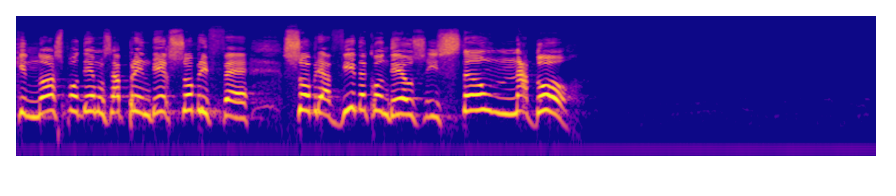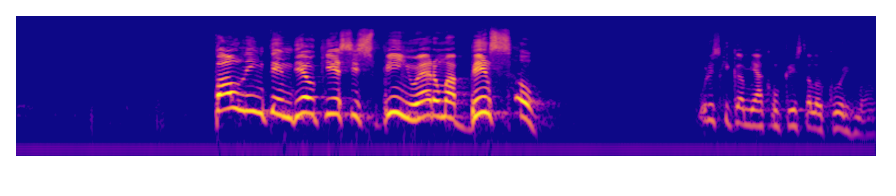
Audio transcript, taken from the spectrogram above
que nós podemos aprender sobre fé, sobre a vida com Deus, estão na dor. Paulo entendeu que esse espinho era uma benção. Por isso que caminhar com Cristo é loucura, irmão.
